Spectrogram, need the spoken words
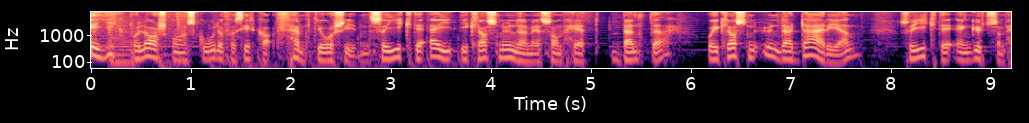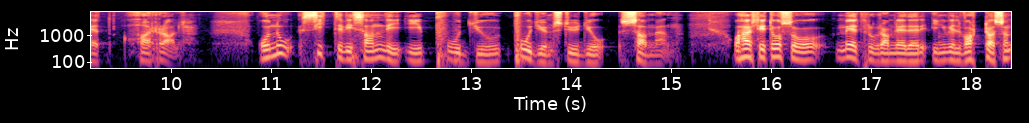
Jeg gikk på Larsgården skole for ca. 50 år siden, så gikk det ei i klassen under meg som het Bente. Og i klassen under der igjen så gikk det en gutt som het Harald. Og nå sitter vi sannelig i podium, podiumstudio sammen. Og her sitter også medprogramleder Ingvild Varta, som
